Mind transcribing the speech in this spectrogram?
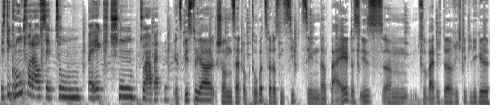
ist die Grundvoraussetzung, um bei Action zu arbeiten. Jetzt bist du ja schon seit Oktober 2017 dabei. Das ist, ähm, soweit ich da richtig liege,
